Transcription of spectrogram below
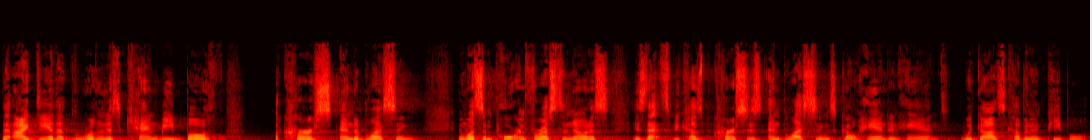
That idea that the wilderness can be both a curse and a blessing. And what's important for us to notice is that's because curses and blessings go hand in hand with God's covenant people.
